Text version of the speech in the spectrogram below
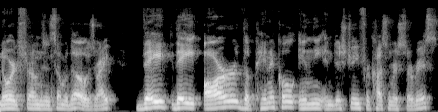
Nordstrom's and some of those. Right? They they are the pinnacle in the industry for customer service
